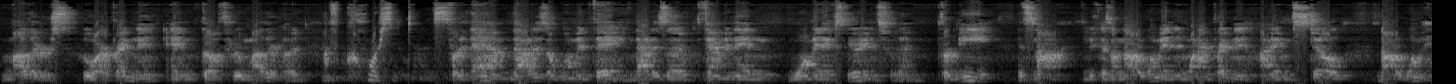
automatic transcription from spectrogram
mothers who are pregnant and go through motherhood. Of course it does. For them, that is a woman thing. That is a feminine woman experience for them. For me, it's not because I'm not a woman, and when I'm pregnant, I'm still not a woman.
